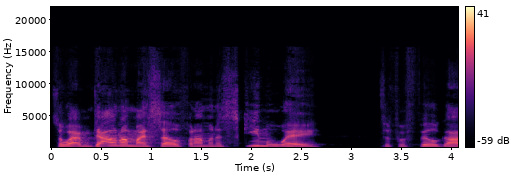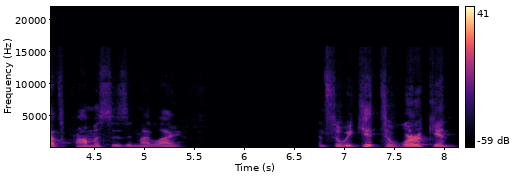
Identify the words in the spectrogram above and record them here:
so I'm down on myself, and I'm going to scheme a way to fulfill God's promises in my life. And so we get to working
